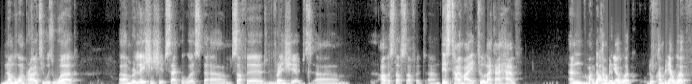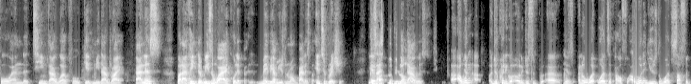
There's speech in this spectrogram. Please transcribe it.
number one priority was work. Um, relationships was um, suffered, friendships, um, other stuff suffered. Um, this time, I feel like I have, and my, the company I work, the company I work for, and the team that I work for give me that right balance. But I think mm. the reason why I call it, maybe I'm using the wrong balance, but integration, because Yeah, I still do long hours. I, I wouldn't. I, I just quickly got on oh, just because uh, mm. I know words are powerful. I wouldn't use the word suffered.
